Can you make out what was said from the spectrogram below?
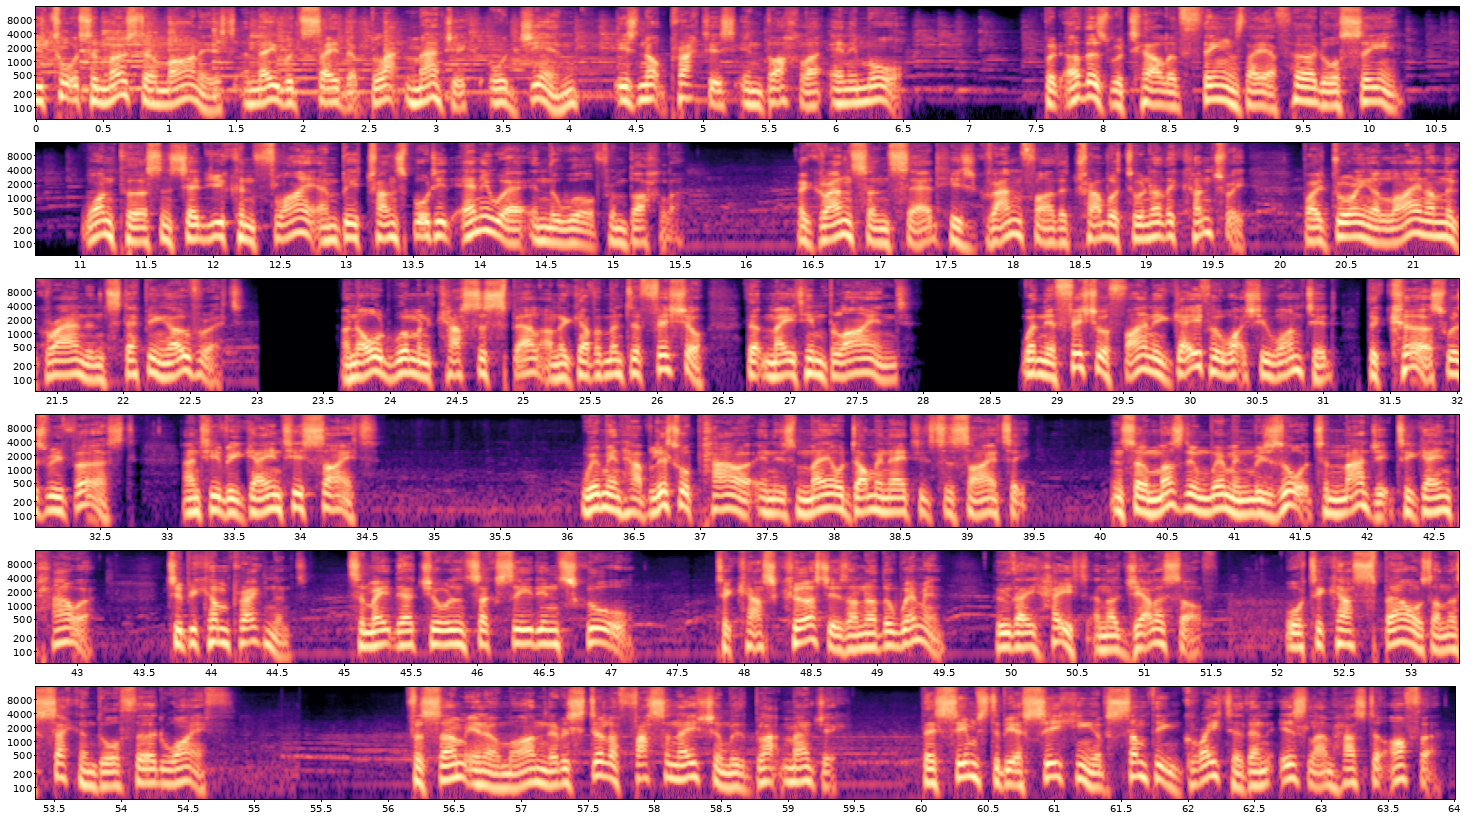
You talk to most Omanis and they would say that black magic or jinn is not practiced in Bahla anymore. But others would tell of things they have heard or seen. One person said you can fly and be transported anywhere in the world from Bahla. A grandson said his grandfather travelled to another country by drawing a line on the ground and stepping over it. An old woman cast a spell on a government official that made him blind. When the official finally gave her what she wanted, the curse was reversed and he regained his sight. Women have little power in this male dominated society, and so Muslim women resort to magic to gain power, to become pregnant, to make their children succeed in school, to cast curses on other women who they hate and are jealous of, or to cast spells on the second or third wife. For some in Oman, there is still a fascination with black magic. There seems to be a seeking of something greater than Islam has to offer.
